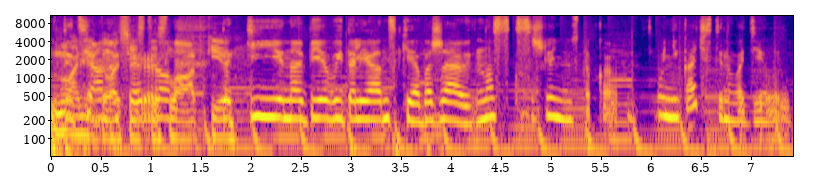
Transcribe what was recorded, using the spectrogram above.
Ну, они голосистые, сладкие. Такие напевы итальянские, обожаю. У нас, к сожалению, всего некачественного делают.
